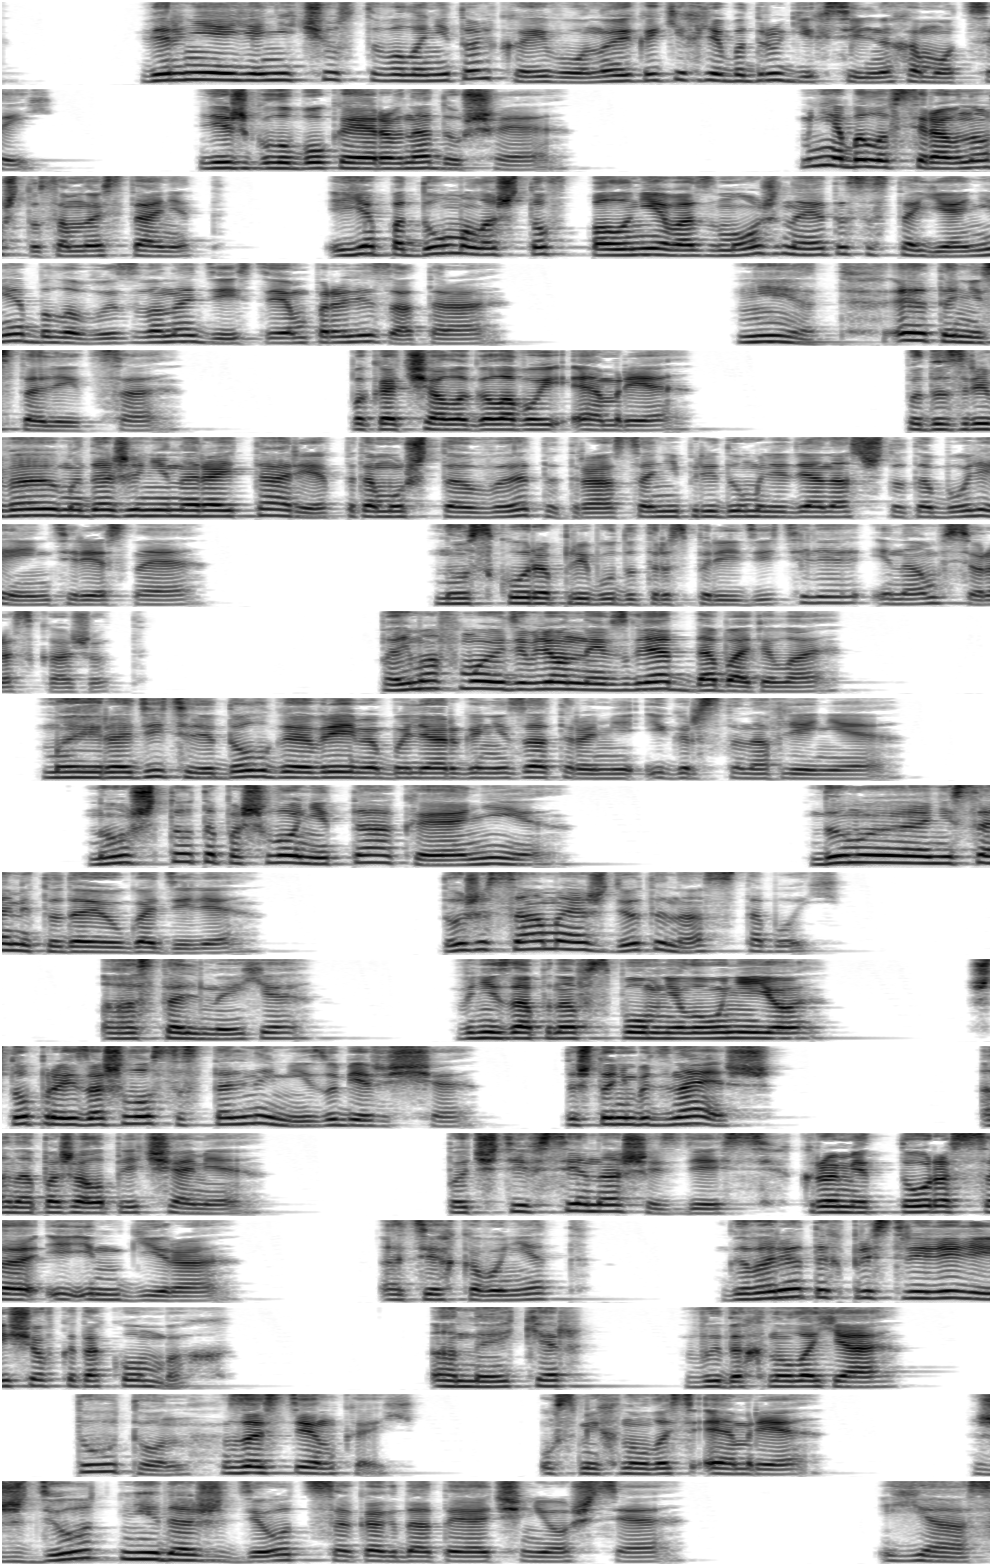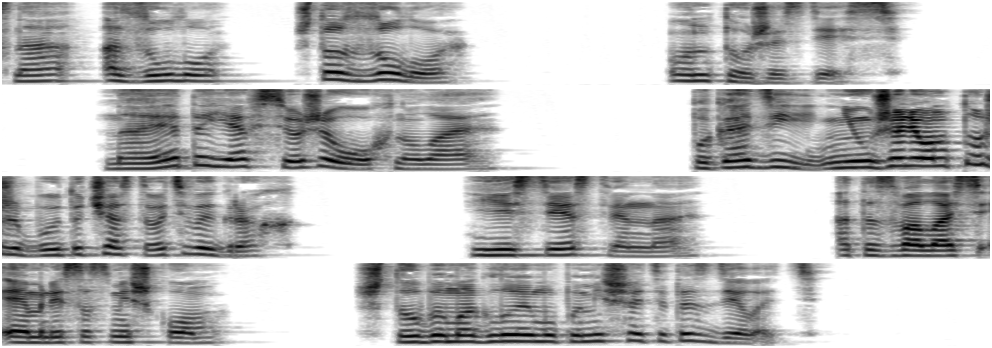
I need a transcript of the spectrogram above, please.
Вернее, я не чувствовала не только его, но и каких-либо других сильных эмоций. Лишь глубокое равнодушие. Мне было все равно, что со мной станет. И я подумала, что вполне возможно это состояние было вызвано действием парализатора. «Нет, это не столица», покачала головой Эмри. Подозреваю, мы даже не на Райтаре, потому что в этот раз они придумали для нас что-то более интересное. Но скоро прибудут распорядители и нам все расскажут. Поймав мой удивленный взгляд, добавила: Мои родители долгое время были организаторами игр становления. Но что-то пошло не так, и они Думаю, они сами туда и угодили. То же самое ждет и нас с тобой. А остальные? Внезапно вспомнила у нее. Что произошло с остальными из убежища? Ты что-нибудь знаешь? Она пожала плечами. Почти все наши здесь, кроме Тороса и Ингира. А тех, кого нет, говорят, их пристрелили еще в катакомбах. А Нейкер? Выдохнула я. Тут он, за стенкой усмехнулась Эмри. Ждет, не дождется, когда ты очнешься. Ясно. А Зулу? Что с Зулу? Он тоже здесь. На это я все же охнула. Погоди, неужели он тоже будет участвовать в играх? Естественно, отозвалась Эмри со смешком. Что бы могло ему помешать это сделать?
